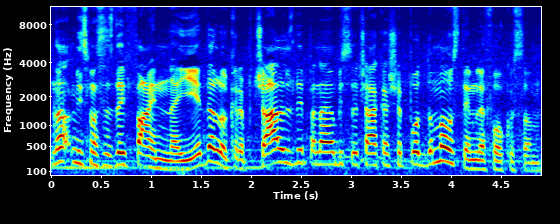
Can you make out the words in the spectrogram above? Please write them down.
No, mi smo se zdaj fajn najedali, okrepčali, zdaj pa naj v bistvu čaka še pot domov s tem le fokusom.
